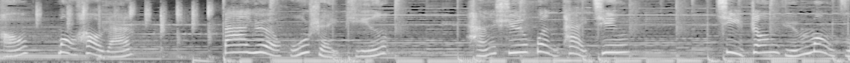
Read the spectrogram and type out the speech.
唐·孟浩然。八月湖水平，涵虚混太清。气蒸云梦泽，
